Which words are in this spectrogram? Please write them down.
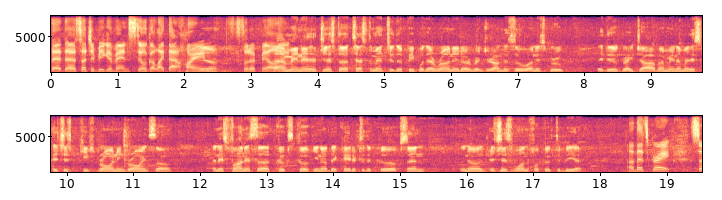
that uh, such a big event still got like that home Yeah. sort of feeling. I mean, it's just a testament to the people that run it. Uh, Ranger on the zoo and his group, they do a great job. I mean, I mean, it's, it just keeps growing and growing. So, and it's fun. It's a cook's cook. You know, they cater to the cooks, and you know, it's just wonderful cook to be at. oh, that's great. So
